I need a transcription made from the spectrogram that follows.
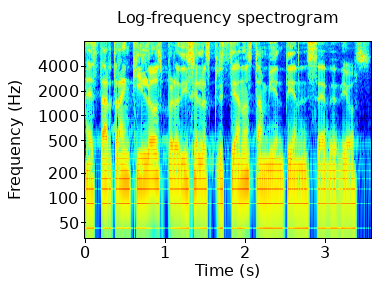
a estar tranquilos, pero dice, los cristianos también tienen sed de Dios.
